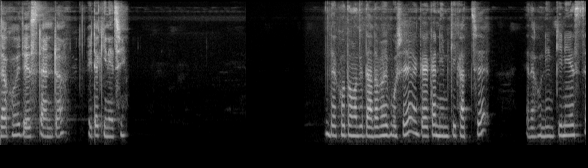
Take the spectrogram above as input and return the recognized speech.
দেখো এই যে স্ট্যান্ডটা এটা কিনেছি। দেখো তোমাদের দাদাভাই বসে একা একা নিমকি খাচ্ছে। এ দেখো নিমকি নিয়ে এসছে,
